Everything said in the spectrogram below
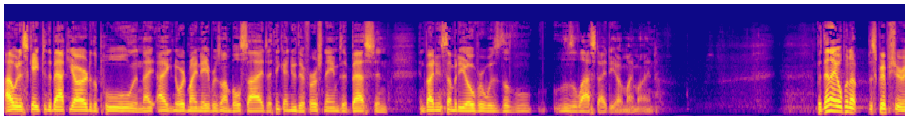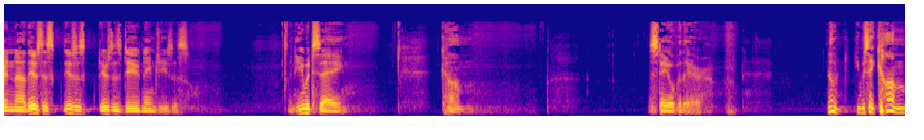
I would escape to the backyard or the pool and I, I ignored my neighbors on both sides. I think I knew their first names at best and inviting somebody over was the, was the last idea on my mind. But then I open up the scripture and uh, there's this, there's this, there's this dude named Jesus. And he would say, come, stay over there. No, he would say, Come,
